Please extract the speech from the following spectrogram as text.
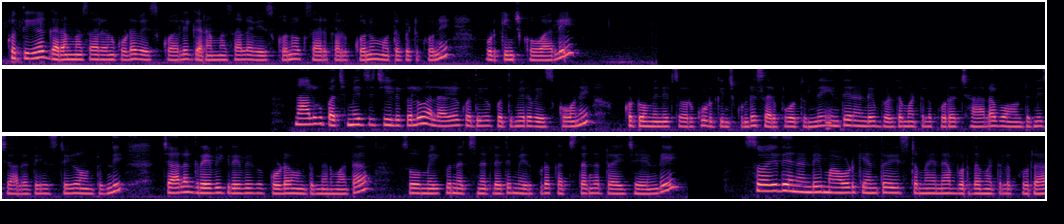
కొద్దిగా గరం మసాలాను కూడా వేసుకోవాలి. గరం మసాలా వేసుకొని ఒకసారి కలుపుకొని మూత పెట్టుకొని ఉడికించుకోవాలి. నాలుగు పచ్చిమిర్చి చీలికలు అలాగే కొద్దిగా కొత్తిమీర వేసుకొని ఒక టూ మినిట్స్ వరకు ఉడికించుకుంటే సరిపోతుంది. ఇంతేనండి బురద మట్టల కూర చాలా బాగుంటుంది చాలా టేస్టీగా ఉంటుంది చాలా గ్రేవీ గ్రేవీగా కూడా ఉంటుందన్నమాట. సో మీకు నచ్చినట్లయితే మీరు కూడా ఖచ్చితంగా ట్రై చేయండి. సో ఇదేనండి మావిడికి ఎంతో ఇష్టమైన బురద మట్టల కూర.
